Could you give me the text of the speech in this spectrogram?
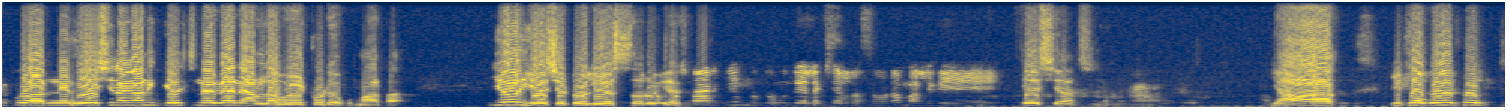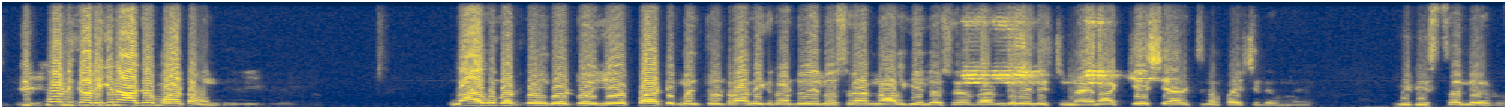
ఇప్పుడు నేను వేసినా కానీ గెలిచినా కానీ అందులో పోయేటోడు ఒక మాట. వేసేటోళ్ళు వేస్తారు కేసీఆర్. యా ఇట్లా పోయేటోళ్ళు తిప్పుకోనికి అడిగినా అదే మాట ఉంది. లాగు పట్టుకొని పోయేటోళ్ళు ఏ పార్టీ మంచి ఉంటారా నీకు రెండు వేలు వస్తారా నాలుగు వేలు వస్తారా రెండు వేలు ఇచ్చిన ఆయన కేసీఆర్ ఇచ్చిన పైసలే ఉన్నాయి వీడు ఇస్తలేడు.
